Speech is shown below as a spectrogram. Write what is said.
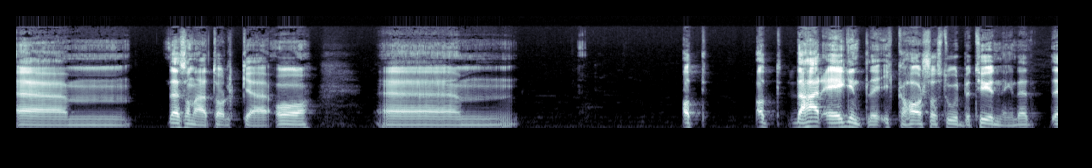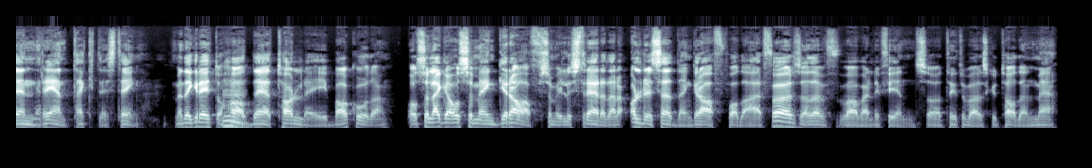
Um, det er sånn jeg tolker. Og um, at, at det her egentlig ikke har så stor betydning. Det, det er en ren teknisk ting. Men det er greit å ha Mm. det tallet i bakhodet. Og så legger jeg også med en graf som illustrerer det. Jeg har aldri sett en graf på det her før, så det var veldig fin. Så jeg tenkte bare jeg skulle ta den med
